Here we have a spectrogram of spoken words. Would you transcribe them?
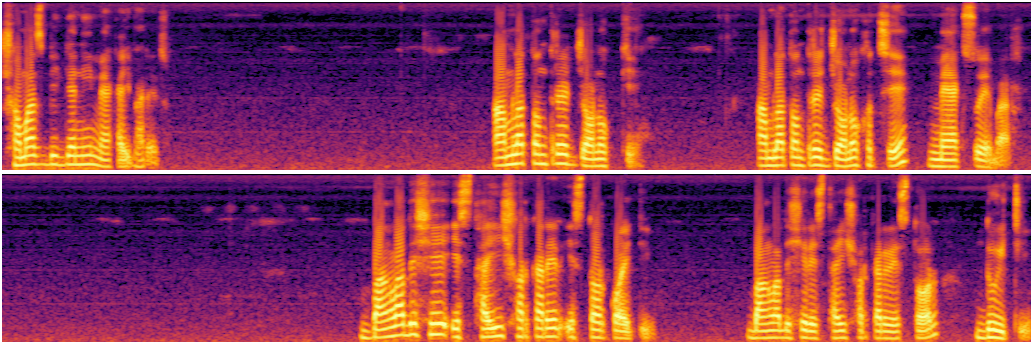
সমাজবিজ্ঞানী ম্যাকাইভারের। আমলাতন্ত্রের জনক কে? আমলাতন্ত্রের জনক হচ্ছে ম্যাক্স ওয়েবার। বাংলাদেশে স্থায়ী সরকারের স্তর কয়টি? বাংলাদেশের স্থায়ী সরকারের স্তর দুইটি।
